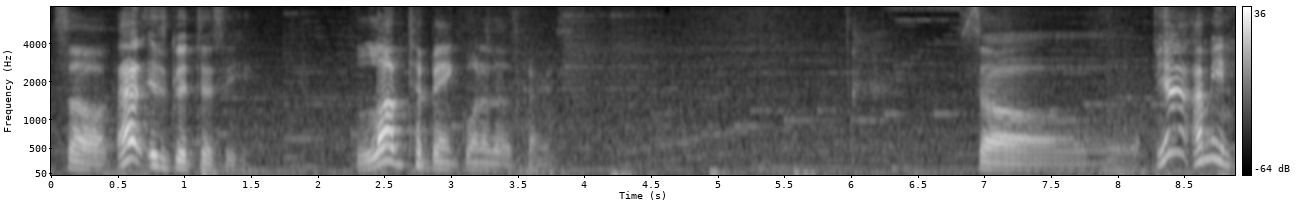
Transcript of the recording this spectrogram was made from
So, that is good to see. Love to bank one of those cards. So, yeah, I mean,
